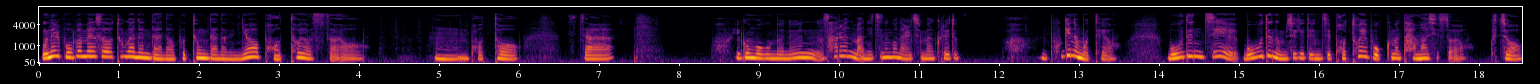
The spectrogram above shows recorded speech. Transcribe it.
오늘 보밤에서 통하는 단어 보통 단어는요 버터였어요. 음 버터 진짜 이거 먹으면은 살은 많이 찌는 건 알지만 그래도 포기는 못해요. 뭐든지 모든 음식이든지 버터에 볶으면 다 맛있어요. 그죠?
